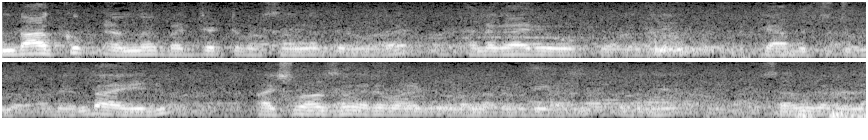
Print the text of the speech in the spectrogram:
ഉണ്ടാക്കും എന്ന് ബഡ്ജറ്റ് പ്രസംഗത്തിലൂടെ ധനകാര്യ വകുപ്പ് മന്ത്രി പ്രഖ്യാപിച്ചിട്ടുള്ളത് അതെന്തായാലും ആശ്വാസകരമായിട്ടുള്ള നടപടിയാണ് അതിന് സംഘടന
